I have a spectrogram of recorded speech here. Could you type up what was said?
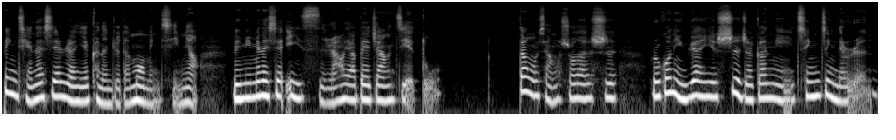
并且那些人也可能觉得莫名其妙，明明没那些意思，然后要被这样解读。但我想说的是，如果你愿意试着跟你亲近的人，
